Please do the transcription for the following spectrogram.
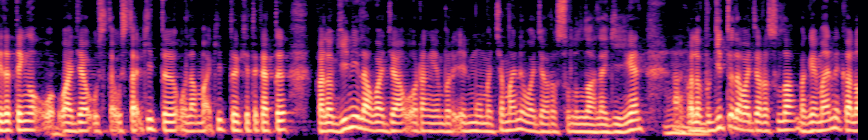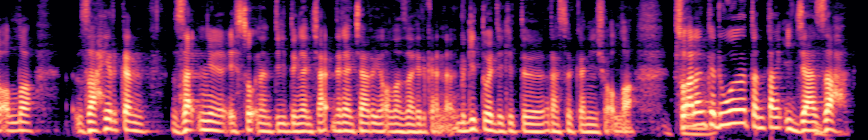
kita tengok wajah ustaz-ustaz kita ulama kita kita kata kalau ginilah wajah orang yang berilmu macam mana wajah Rasulullah lagi kan? Hmm. ha, kalau begitulah wajah Rasulullah bagaimana kalau Allah zahirkan zatnya esok nanti dengan dengan cara yang Allah zahirkan. Begitu aja kita rasakan insya-Allah. Soalan kedua tentang ijazah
